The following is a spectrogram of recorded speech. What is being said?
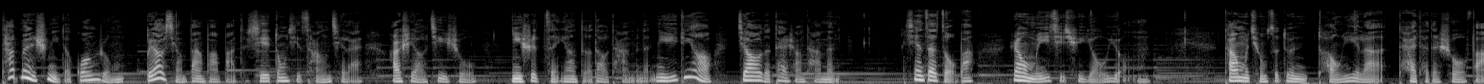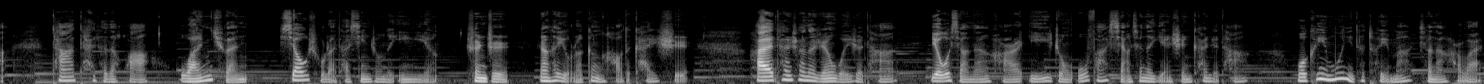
他们是你的光荣。不要想办法把这些东西藏起来，而是要记住你是怎样得到他们的。你一定要骄傲的带上他们。现在走吧，让我们一起去游泳。”汤姆·琼斯顿同意了太太的说法。他太太的话完全消除了他心中的阴影，甚至让他有了更好的开始。海滩上的人围着他，有个小男孩以一种无法想象的眼神看着他。我可以摸你的腿吗？小男孩问。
